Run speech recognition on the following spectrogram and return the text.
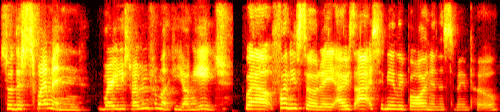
so the swimming, where are you swimming from like a young age? Well, funny story. I was actually nearly born in the swimming pool.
